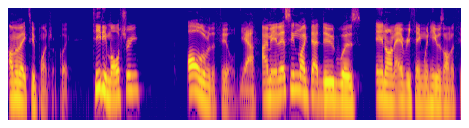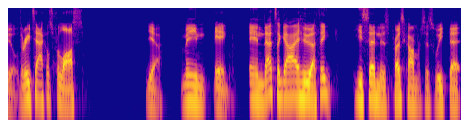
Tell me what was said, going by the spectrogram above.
I'm gonna make two points real quick. TD Moultrie, all over the field. yeah, I mean, it seemed like that dude was in on everything when he was on the field. three tackles for loss. Yeah, I mean, Big. and that's a guy who I think he said in his press conference this week that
